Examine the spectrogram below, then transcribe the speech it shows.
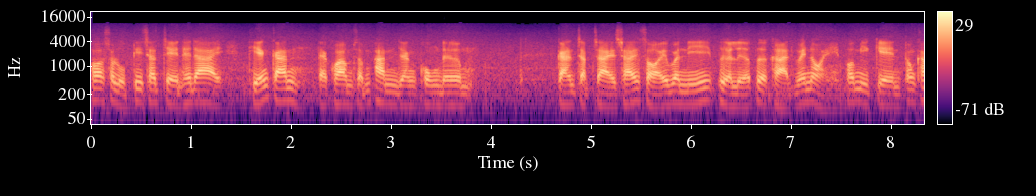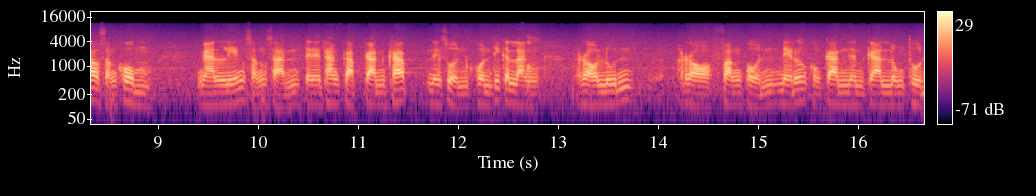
ข้อสรุปที่ชัดเจนให้ได้ เถียงกันแต่ความสัมพันธ์ยังคงเดิม การจับจ่ายใช้สอยวันนี้เผื่อเหลือเผื่อขาดไว้หน่อย เพราะมีเกณฑ์ต้องเข้าสังคม งานเลี้ยงสังสรรค์แต่ในทางกลับกันครับ ในส่วนคนที่กำลังรอลุ้นรอฟังผลในเรื่องของการเงินการลงทุน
